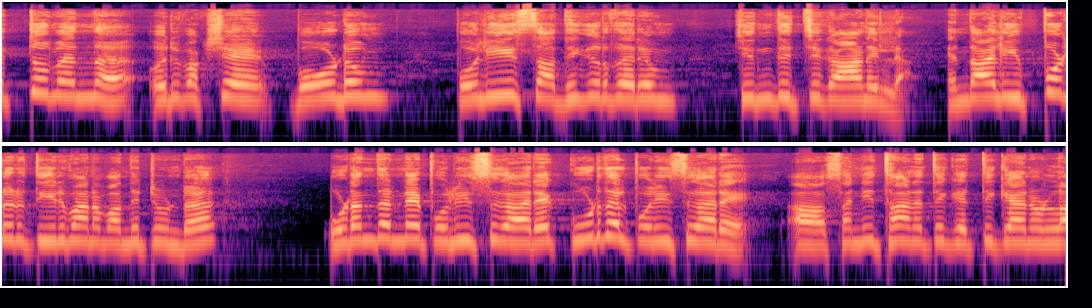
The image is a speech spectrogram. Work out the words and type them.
എത്തുമെന്ന് ഒരുപക്ഷെ ബോർഡും പോലീസ് അധികൃതരും ചിന്തിച്ച് കാണില്ല. എന്തായാലും ഇപ്പോൾ ഒരു തീരുമാനം വന്നിട്ടുണ്ട്. ഉടൻ തന്നെ പോലീസുകാരെ കൂടുതൽ പോലീസുകാരെ സന്നിധാനത്തേക്ക് എത്തിക്കാനുള്ള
